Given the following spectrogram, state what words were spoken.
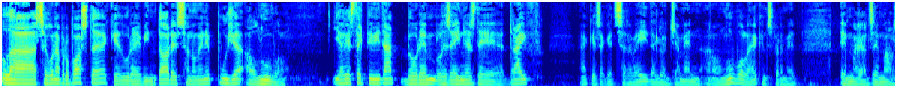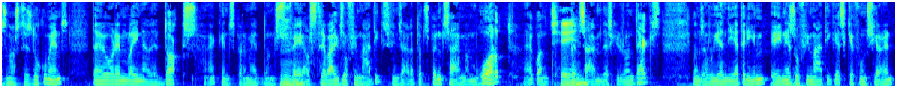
La segona proposta, que dura 20 hores, s'anomena Puja al núvol. I aquesta activitat veurem les eines de Drive, eh, que és aquest servei d'allotjament al núvol, eh, que ens permet emmagatzemar els nostres documents. També veurem l'eina de Docs, eh, que ens permet doncs, mm. fer els treballs ofimàtics. Fins ara tots pensàvem en Word, eh, quan sí. pensàvem d'escriure un text, doncs avui en dia tenim eines ofimàtiques que funcionen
